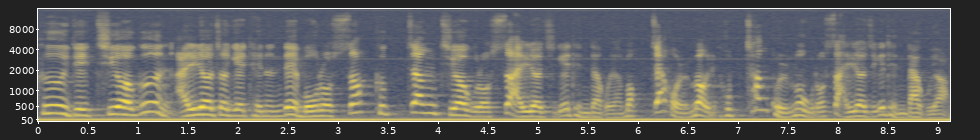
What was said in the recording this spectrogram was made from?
그 이제 지역은 알려지게 되는데 뭐로서 극장 지역으로서 알려지게 된다고요. 먹자 골목 이렇게 곱창 골목으로서 알려지게 된다고요.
